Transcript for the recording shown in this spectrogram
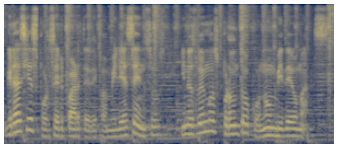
Gracias por ser parte de Familia Census y nos vemos pronto con un video más.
